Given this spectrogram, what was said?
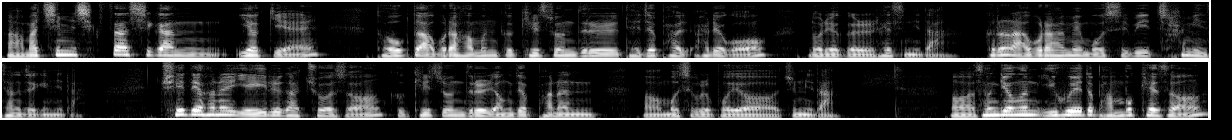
아, 마침 식사 시간이었기에 더욱더 아브라함은 그 길손들을 대접하려고 노력을 했습니다. 그런 아브라함의 모습이 참 인상적입니다. 최대한의 예의를 갖추어서 그 길손들을 영접하는 어, 모습을 보여줍니다. 어, 성경은 이후에도 반복해서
